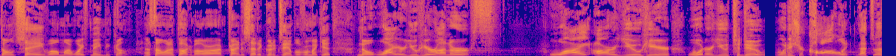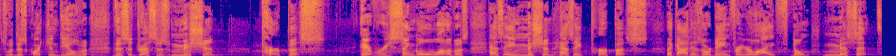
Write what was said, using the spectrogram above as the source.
Don't say, well, my wife made me come. That's not what I'm talking about. Or I'm trying to set a good example for my kid. No, why are you here on earth? Why are you here? What are you to do? What is your calling? That's, that's what this question deals with. This addresses mission, purpose. Every single one of us has a mission, has a purpose that God has ordained for your life. Don't miss it.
